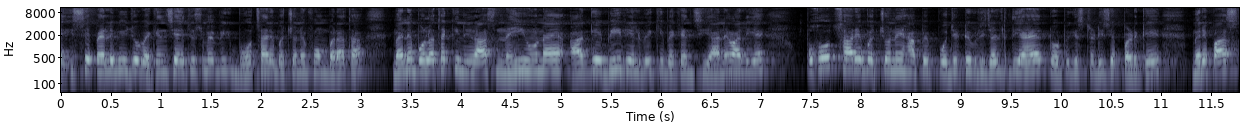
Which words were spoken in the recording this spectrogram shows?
इससे पहले भी जो वैकेंसी आई थी, उसमें भी बहुत सारे बच्चों ने फॉर्म भरा था। मैंने बोला था कि निराश नहीं होना है, आगे भी रेलवे की वैकेंसी आने वाली है। बहुत सारे बच्चों ने यहाँ पे पॉजिटिव रिज़ल्ट दिया है टॉपिक स्टडी से पढ़ के। मेरे पास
